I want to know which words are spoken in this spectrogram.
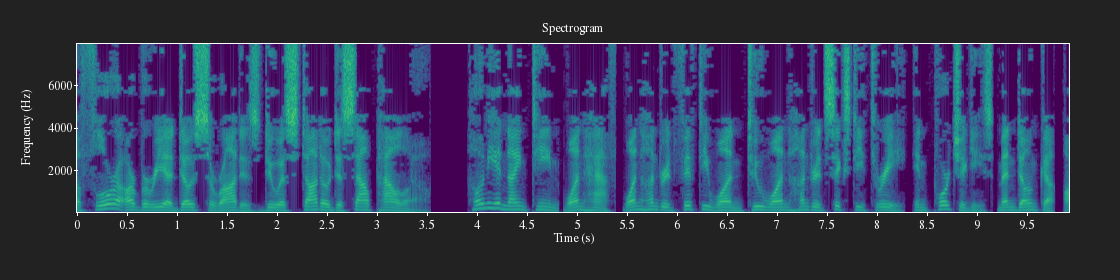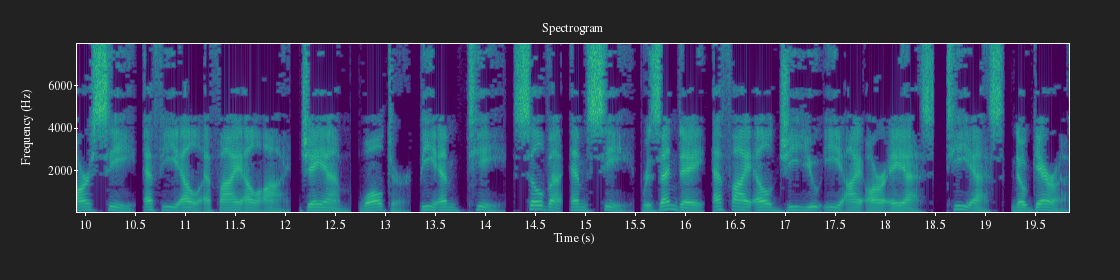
A Flora Arborea dos Cerrados do Estado de São Paulo. Hoehnea 19 1 half, 151 to 163 in Portuguese Mendonca, R.C., Felfili, J.M., Walter, B.M.T., Silva, M.C., Rezende, Filgueiras, T.S., Nogueira,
